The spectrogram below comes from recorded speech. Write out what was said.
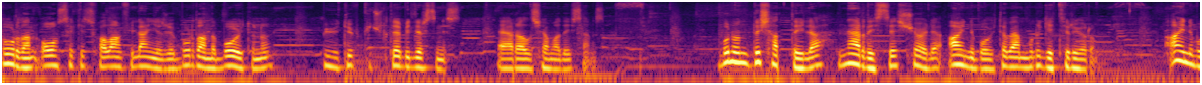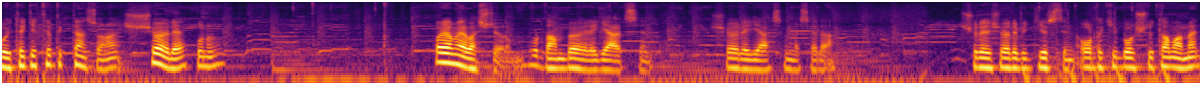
buradan 18 falan filan yazıyor. Buradan da boyutunu büyütüp küçültebilirsiniz. Eğer alışamadıysanız. Bunun dış hattıyla neredeyse şöyle aynı boyuta ben bunu getiriyorum. Aynı boyuta getirdikten sonra şöyle bunu boyamaya başlıyorum. Buradan böyle gelsin. Şöyle gelsin mesela. Şuraya şöyle bir girsin. Oradaki boşluğu tamamen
